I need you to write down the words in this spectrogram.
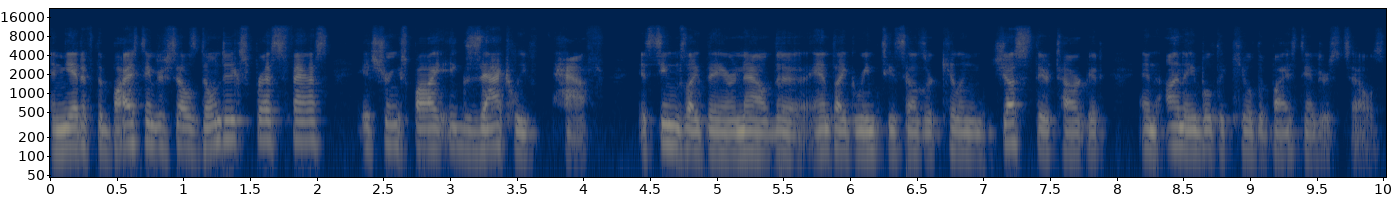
And yet if the bystander cells don't express fast, it shrinks by exactly half. it seems like they are now, the anti-green T cells are killing just their target and unable to kill the bystander cells.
